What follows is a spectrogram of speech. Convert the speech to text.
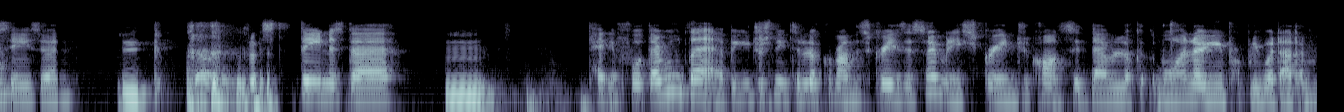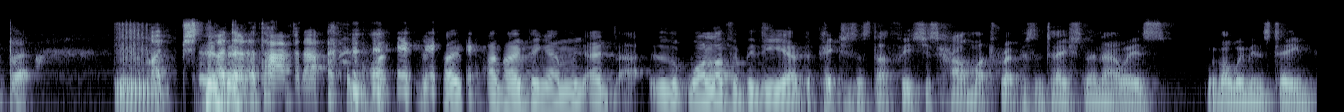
season. Eek. Stina's there. Mm. Caitlin Foord. They're all there, but you just need to look around the screens. There's so many screens. You can't sit there and look at them all. I know you probably would, Adam, but I, just, I don't have time for I'm, that. I'm hoping. I mean, uh, uh, what I love about the uh, the pictures and stuff is just how much representation there now is with our women's team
